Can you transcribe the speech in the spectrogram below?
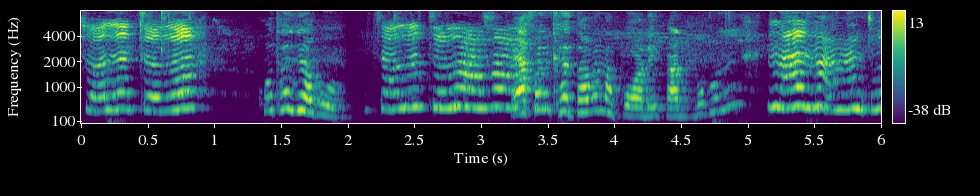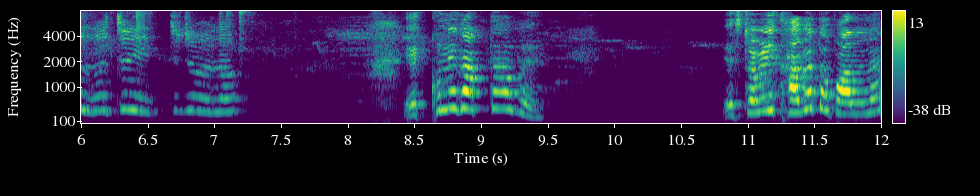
চলো চলো। কোথায় যাব? চলো চলো এখন খেতে হবে না পরে কাটবো কোনি না না না চলো চলো একটু চলো। এক্ষুনি কাটতে হবে? স্ট্রবেরি খাবে তো পারলে?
